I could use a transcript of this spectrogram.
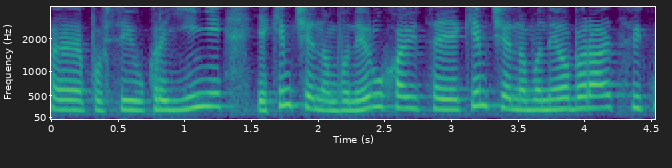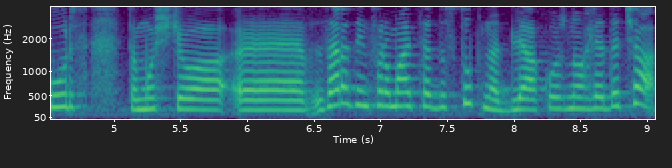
е, по всій Україні, яким чином вони рухаються, яким чином вони обирають свій курс. Тому що е, зараз інформація доступна для кожного глядача,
